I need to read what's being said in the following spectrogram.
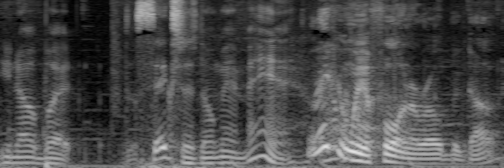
You know, but the Sixers though, man, man, They can win four in a row, big dog.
